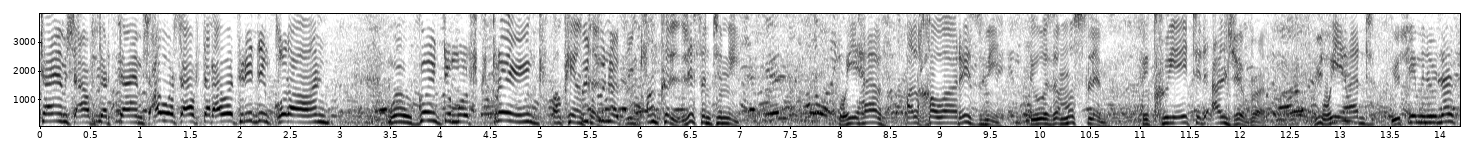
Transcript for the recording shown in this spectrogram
times after times, hours after hours reading Quran. We're going to mosque praying. Okay, uncle. Uncle, listen to me. We have Al Khawarizmi. He was a Muslim who created algebra. You We him? had You see him in real life?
